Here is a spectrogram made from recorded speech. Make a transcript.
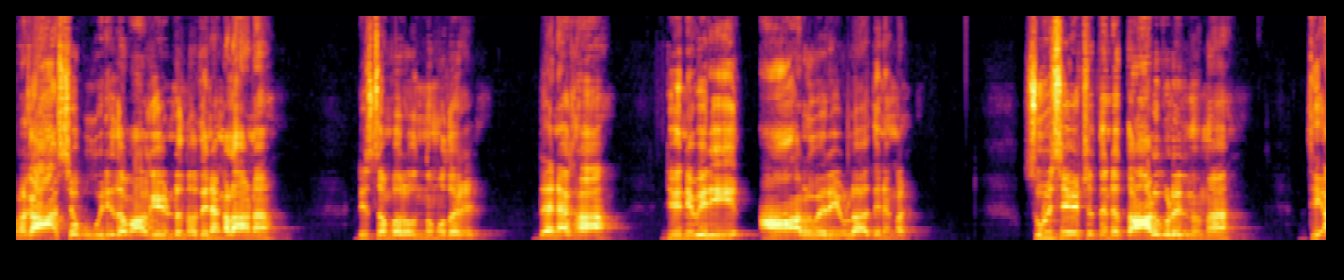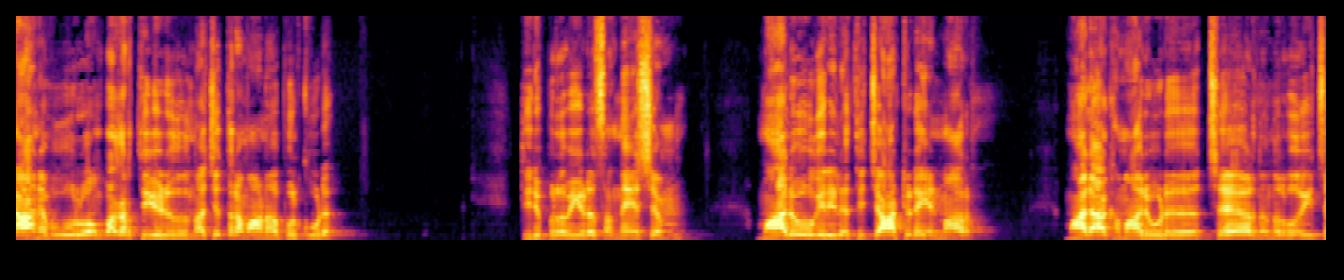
പ്രകാശപൂരിതമാകേണ്ടുന്ന ദിനങ്ങളാണ്. ഡിസംബർ ഒന്ന് മുതൽ ധനഹ ജനുവരി ആറ് വരെയുള്ള ദിനങ്ങൾ. സുവിശേഷത്തിന്റെ താളുകളിൽ നിന്ന് ധ്യാനപൂർവം പകർത്തിയെഴുതുന്ന ചിത്രമാണ് പുൽക്കൂട്. തിരുപ്പിറവിയുടെ സന്ദേശം മാലോകരിൽ എത്തിച്ച ആട്ടിടയന്മാർ മാലാഖമാരോട് ചേർന്ന് നിർവഹിച്ച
